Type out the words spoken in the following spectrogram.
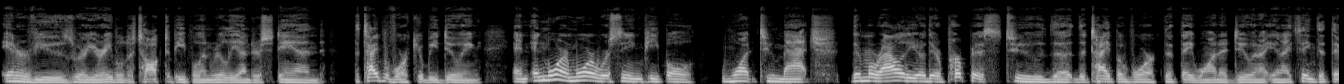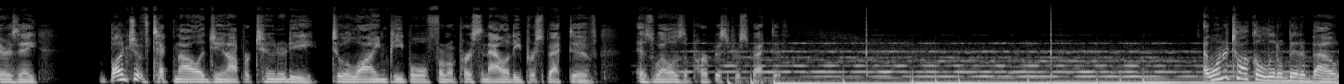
interviews where you're able to talk to people and really understand the type of work you'll be doing. And, and more and more we're seeing people want to match their morality or their purpose to the, the type of work that they want to do. And I, and I think that there's a bunch of technology and opportunity to align people from a personality perspective as well as a purpose perspective. I want to talk a little bit about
